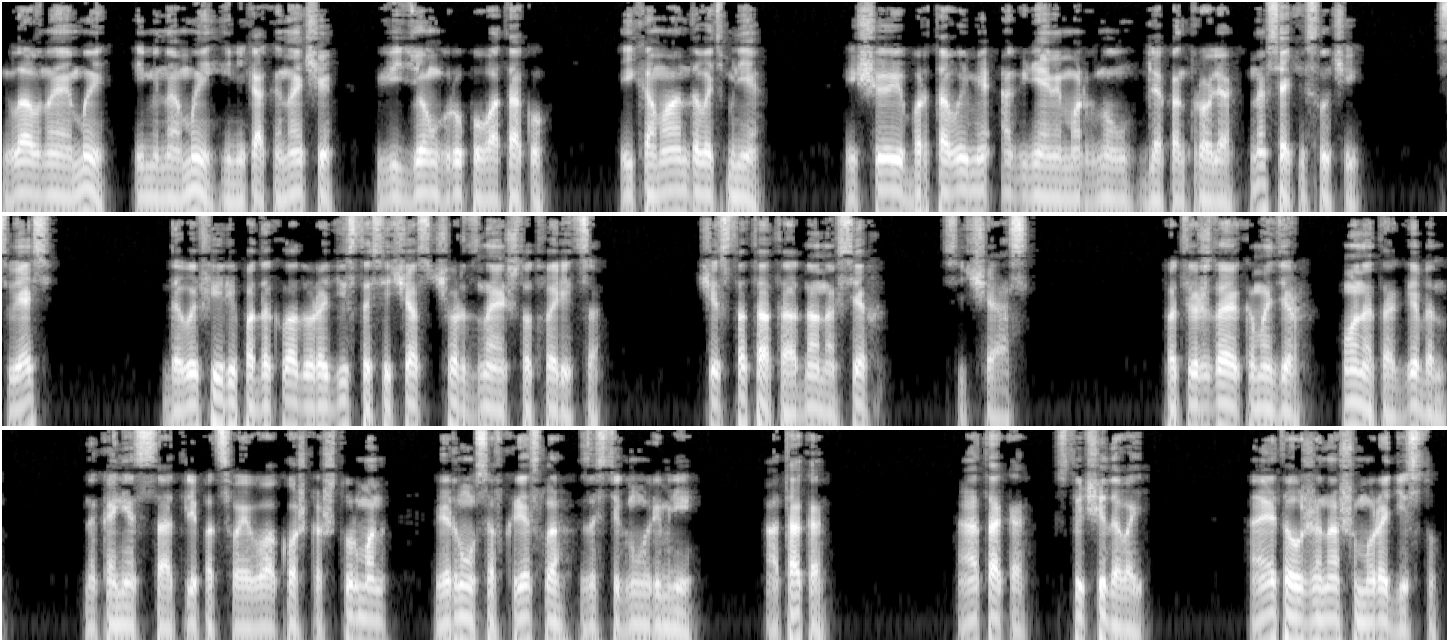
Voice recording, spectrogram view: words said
Главное мы, именно мы и никак иначе, ведем группу в атаку. И командовать мне. Еще и бортовыми огнями моргнул для контроля, на всякий случай. Связь? Да в эфире по докладу радиста сейчас черт знает, что творится. Частота-то одна на всех. Сейчас. Подтверждаю, командир. Он это, Гебен. Наконец-то отлип от своего окошка штурман, вернулся в кресло, застегнул ремни. Атака? Атака. Стучи давай. А это уже нашему радисту.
